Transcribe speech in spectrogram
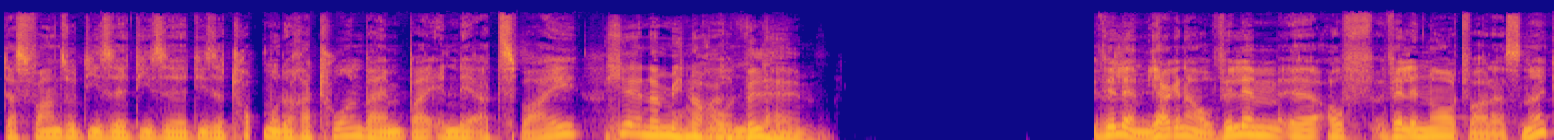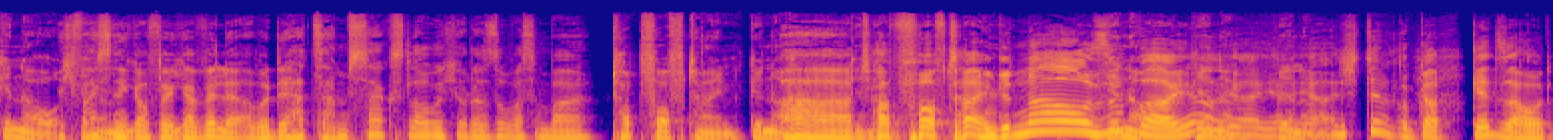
das waren so diese, diese, diese Top-Moderatoren beim, bei NDR 2. Ich erinnere mich noch und an Wilhelm. Willem, ja genau. Willem äh, auf Welle Nord war das, ne? Genau. Ich weiß ähm, nicht auf welcher Welle, aber der hat samstags, glaube ich, oder sowas immer. Top of Time, genau. Ah, genau. Top of Time, genau, super. Genau, ja, genau, ja, ja, genau. ja, stimmt. Oh Gott, Gänsehaut.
